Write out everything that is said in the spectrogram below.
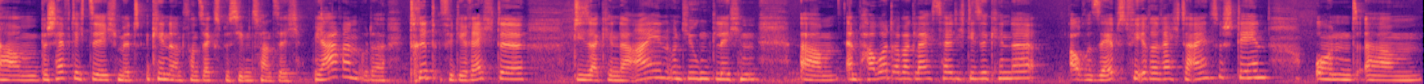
ähm, beschäftigt sich mit Kindern von 6 bis 27 Jahren oder tritt für die Rechte dieser Kinder ein und Jugendlichen, ähm, empowert aber gleichzeitig diese Kinder auch selbst für ihre Rechte einzustehen und ähm,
